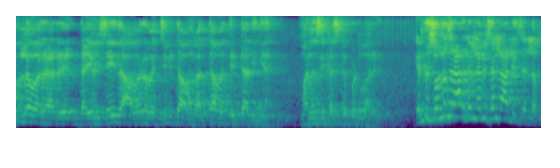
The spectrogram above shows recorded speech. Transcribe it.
உள்ளே வர்றாரு. தயவு செய்து அவரை வச்சுக்கிட்டு அவங்க அத்தாவை திட்டாதீங்க. மனசு கஷ்டப்படுவார். என்று சொல்லுகிறார்கள் நபி சல்லா அலி செல்லம்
